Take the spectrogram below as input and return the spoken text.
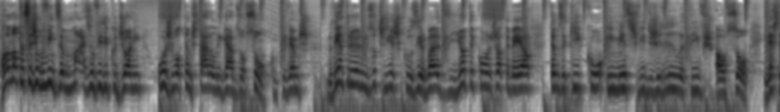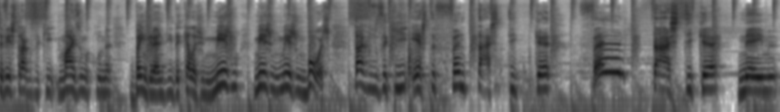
Olá malta, sejam bem-vindos a mais um vídeo com o Johnny. Hoje voltamos a estar ligados ao som, como tivemos no dia anterior, nos outros dias com os earbuds e ontem com o JBL, estamos aqui com imensos vídeos relativos ao som. E desta vez trago-vos aqui mais uma coluna bem grande e daquelas mesmo, mesmo, mesmo boas. Trago-vos aqui esta fantástica, fantástica Name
